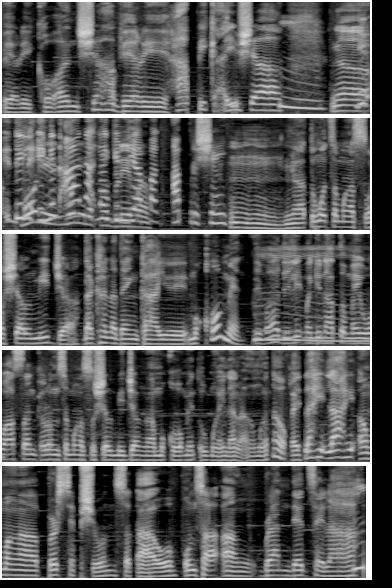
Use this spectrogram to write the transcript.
very kuan siya very happy kayo siya Hmm. nga Di- Dili, ingon ana problema. niya pag-appreciate. Mm, nga tungod sa mga social media, daghan na din kayo mo comment, di ba? Mm. Dili man ginato may iwasan karon sa mga social media nga mo comment og mga inana ang mga tao kay lahi-lahi ang mga perception sa tao unsa ang branded sa ila Mm,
